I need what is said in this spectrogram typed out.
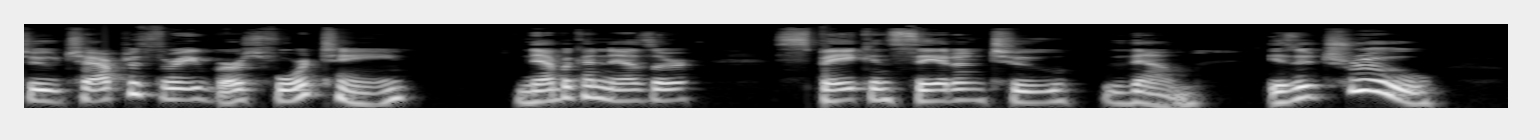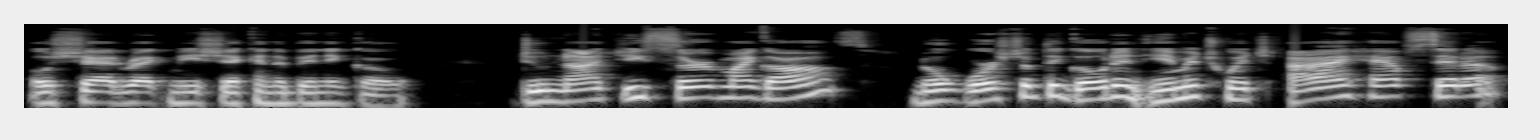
to chapter 3, verse 14, Nebuchadnezzar spake and said unto them, Is it true, O Shadrach, Meshach, and Abednego? Do not ye serve my gods, nor worship the golden image which I have set up?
